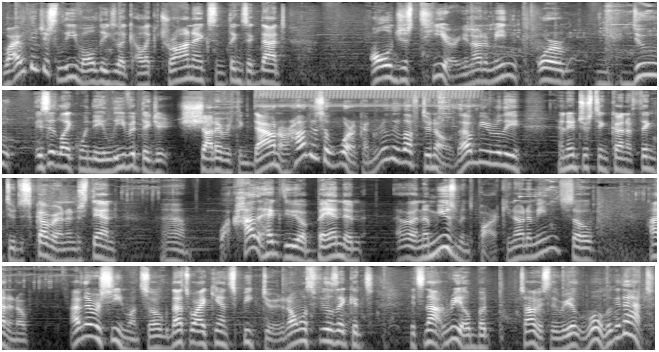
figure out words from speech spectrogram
why would they just leave all these like electronics and things like that, all just here? You know what I mean? Or do is it like when they leave it, they just shut everything down, or how does it work? I'd really love to know. That would be really an interesting kind of thing to discover and understand. Um, how the heck do you abandon Uh, an amusement park? You know what I mean? So, I don't know. I've never seen one, so that's why I can't speak to it. It almost feels like it's it's not real, but it's obviously real. Whoa, look at that.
